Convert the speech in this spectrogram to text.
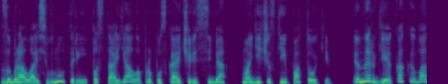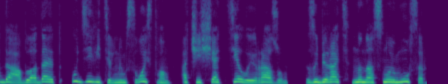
забралась внутрь и постояла, пропуская через себя магические потоки. Энергия, как и вода, обладает удивительным свойством очищать тело и разум, забирать наносной мусор,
